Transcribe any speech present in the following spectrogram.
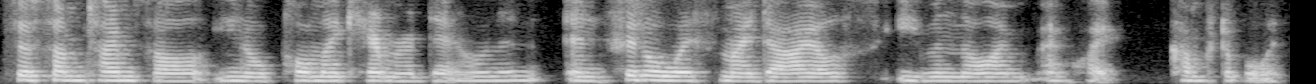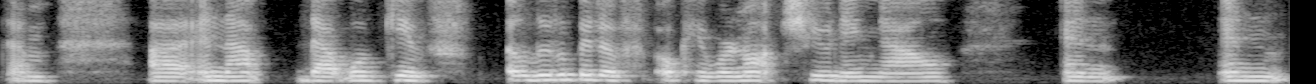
So sometimes I'll, you know, pull my camera down and, and fiddle with my dials, even though I'm, I'm quite comfortable with them. Uh, and that, that will give a little bit of, okay, we're not shooting now. And, and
